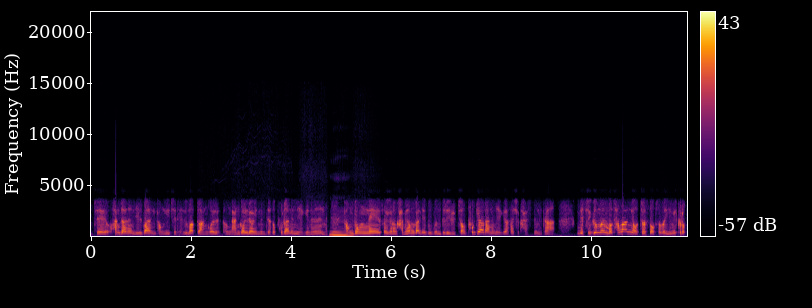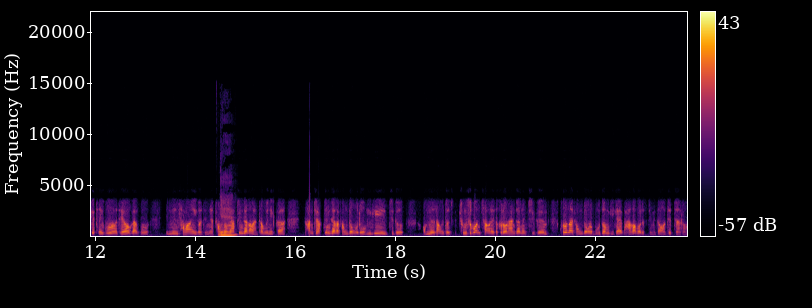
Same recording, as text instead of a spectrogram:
이제 환자는 일반 격리실에 음압도 안 걸 안 걸려 있는 데서 보라는 얘기는 음. 병동 내에서 이런 감염 관리 부분들이 일정 포기하라는 얘기가 사실 같습니다. 근데 지금은 뭐 상황이 어쩔 수 없어서 이미 그렇게 되고 되어가고 있는 상황이거든요. 병동에 예. 확진자가 많다 보니까 한주 확진자가 병동으로 옮기지도 없는 상황. 또 중수본 차원에서 그런 환자는 지금 코로나 병동으로 못 옮기게 막아버렸습니다. 어제자로.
